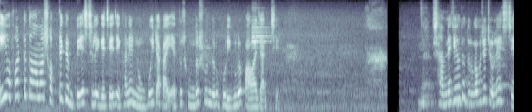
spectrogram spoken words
এই অফারটা তো আমার সবথেকে বেস্ট লেগেছে, যেখানে নব্বই টাকায় এত সুন্দর সুন্দর ঘড়িগুলো পাওয়া যাচ্ছে। সামনে যেহেতু দুর্গাপুজো চলে এসছে,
